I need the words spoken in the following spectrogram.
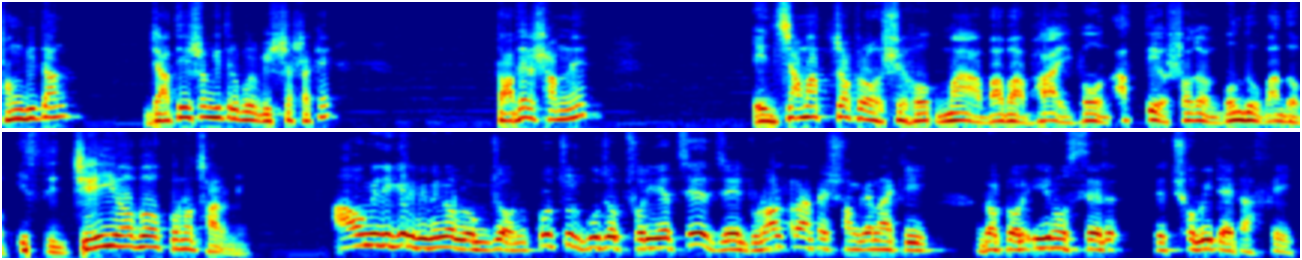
সংবিধান জাতীয় সঙ্গীতের উপর বিশ্বাস রাখে তাদের সামনে এই জামাত চক্র সে হোক মা বাবা ভাই বোন আত্মীয় স্বজন বন্ধু বান্ধব স্ত্রী যেই হবে কোনো ছাড় নেই। আওয়ামী লীগের বিভিন্ন লোকজন প্রচুর গুজব ছড়িয়েছে যে ডোনাল্ড ট্রাম্পের সঙ্গে নাকি ডক্টর ইউনুসের যে ছবিটা এটা ফেক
